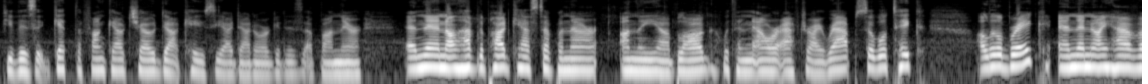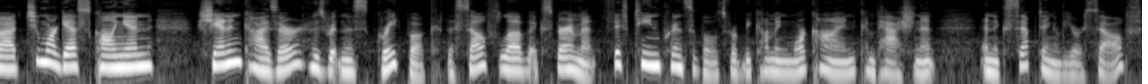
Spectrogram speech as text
If you visit getthefunkoutShow.kuci.org, it is up on there. And then I'll have the podcast up on there on the uh, blog within an hour after I wrap. So we'll take a little break, and then I have uh, two more guests calling in. Shannon Kaiser, who's written this great book, The Self Love Experiment 15 Principles for Becoming More Kind, Compassionate, and Accepting of Yourself.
